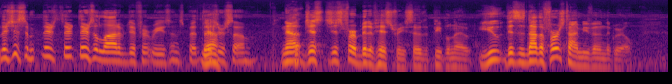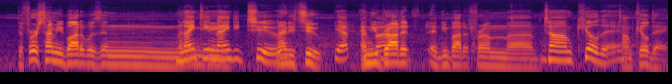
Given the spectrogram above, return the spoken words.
There's just a, there's there, there's a lot of different reasons, but those Yeah. are some. Now, just just for a bit of history, so that people know, you this is not the first time you've owned the grill. The first time you bought it was in 1992. 92. Yep, And I you bought- brought it, and you bought it from uh, Tom Kilday. Tom Kilday.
